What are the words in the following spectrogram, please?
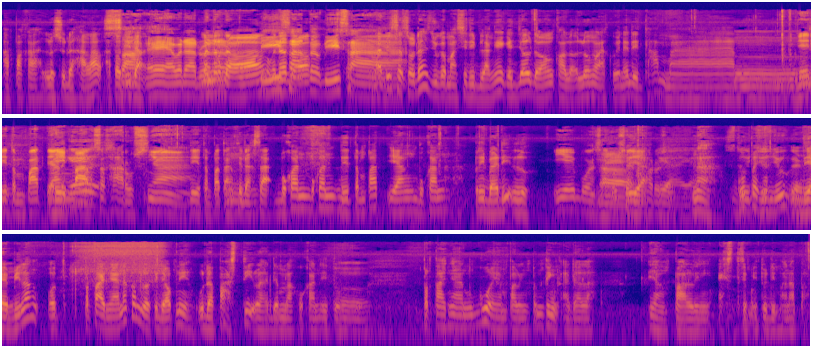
apakah lu sudah halal atau Sa- tidak. Eh, benar, Bener dong, Bisa bener dong. tuh, bisa. Berarti sesudah juga masih dibilangnya gejol dong kalau lu ngelakuinnya di taman. Hmm. Jadi di tempat yang Di- seharusnya. Di tempat yang tidak sah, bukan bukan di tempat yang bukan pribadi lu. Iya, bukan Nah, seharusnya. iya. harusnya. Iya, iya. Nah, gue pengen juga dia sih. bilang oh, pertanyaannya kan udah kejawab nih, udah pasti lah dia melakukan itu. Hmm. Pertanyaan gue yang paling penting adalah yang paling ekstrim itu di mana, Bang?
